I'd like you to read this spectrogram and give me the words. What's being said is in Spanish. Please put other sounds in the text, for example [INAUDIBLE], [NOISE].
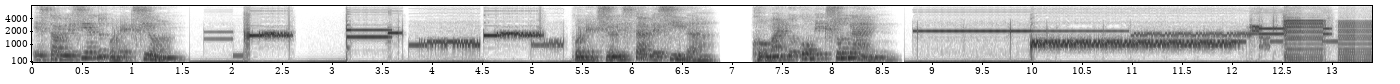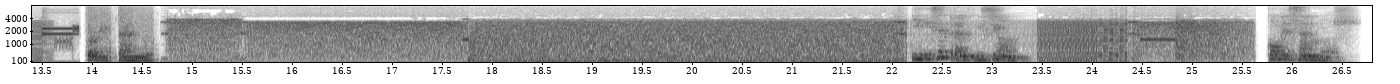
Estableciendo conexión. Conexión establecida. Comando Comics Online. Conectando. Inicia transmisión. Comenzamos.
